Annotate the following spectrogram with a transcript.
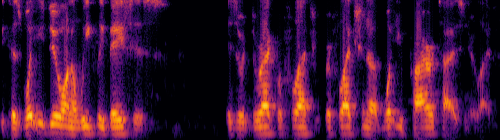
Because what you do on a weekly basis is a direct reflect, reflection of what you prioritize in your life.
